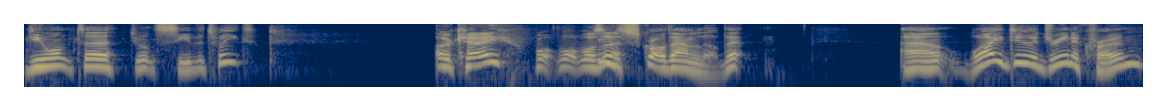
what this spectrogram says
Do you want to? Do you want to see the tweet? Okay. What what was I'm it? Scroll down a little bit. Uh, why do adrenochrome?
